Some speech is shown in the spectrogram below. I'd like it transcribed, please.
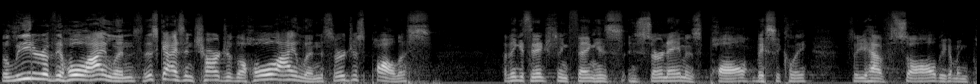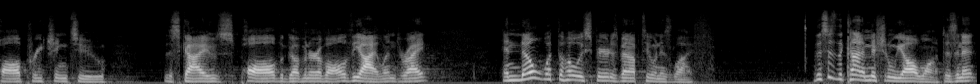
the leader of the whole island. This guy's in charge of the whole island, Sergius Paulus. I think it's an interesting thing. His, his surname is Paul, basically. So you have Saul becoming Paul, preaching to this guy who's Paul, the governor of all of the island, right? And note what the Holy Spirit has been up to in his life. This is the kind of mission we all want, isn't it?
